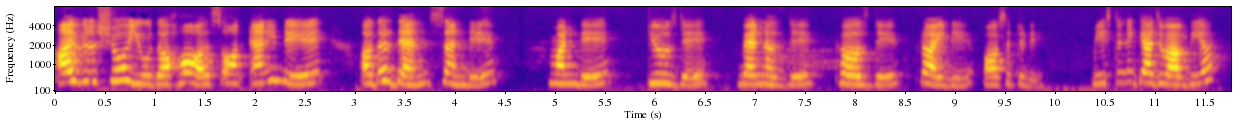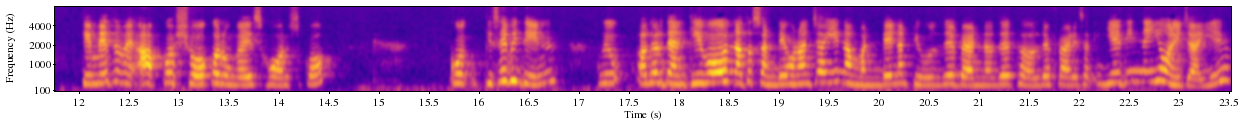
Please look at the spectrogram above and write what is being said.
I will show you the horse on any day other than Sunday, Monday, Tuesday, Wednesday, Thursday, Friday और Saturday. मिस्टर ने क्या जवाब दिया? कि मैं तुम्हें आपको शो करूँगा इस हॉर्स को। को किसी भी दिन अदर देन कि वो ना तो संडे होना चाहिए ना मंडे ना Tuesday Wednesday Thursday Friday sir ये दिन नहीं होने चाहिए।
